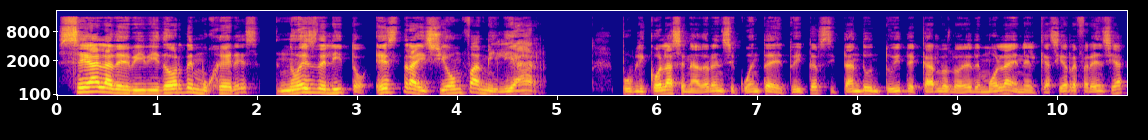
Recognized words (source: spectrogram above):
sea la de vividor de mujeres no es delito, es traición familiar. Publicó la senadora en su cuenta de Twitter citando un tuit de Carlos Loré de Mola en el que hacía referencia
